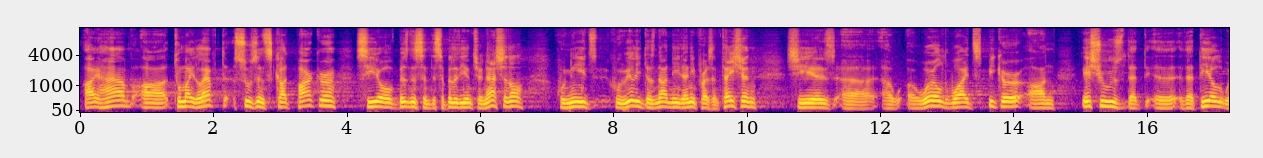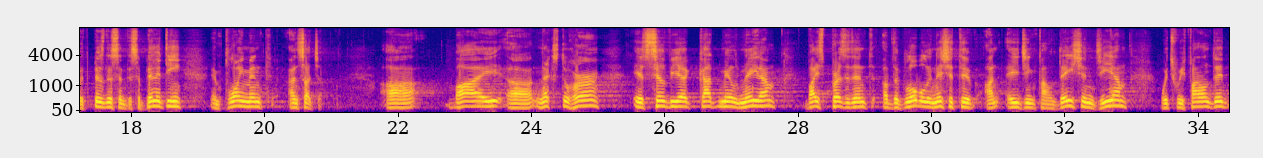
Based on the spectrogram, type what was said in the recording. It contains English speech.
I have uh, to my left Susan Scott Parker, CEO of Business and Disability International, who needs, who really does not need any presentation. She is uh, a, a worldwide speaker on issues that, uh, that deal with business and disability, employment, and such. Uh, by uh, next to her is Sylvia Cadmil Neira, Vice President of the Global Initiative on Aging Foundation, GIAM, which we founded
